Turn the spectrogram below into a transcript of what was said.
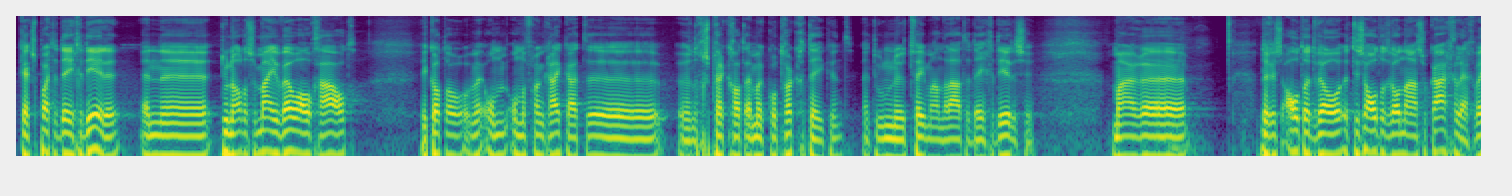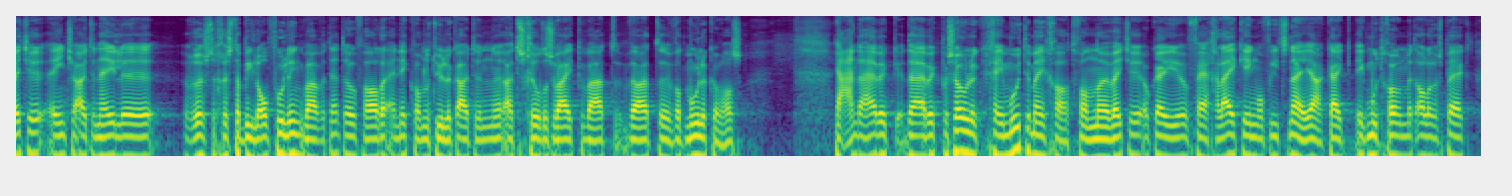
kijk, Sparta degradeerde. En eh, toen hadden ze mij wel al gehaald. Ik had al on- onder Frank Rijkaard een gesprek gehad en mijn contract getekend. En toen, twee maanden later, degradeerden ze. Maar er is altijd wel, het is altijd wel naast elkaar gelegd. Weet je, eentje uit een hele rustige, stabiele opvoeding, waar we het net over hadden. En ik kwam natuurlijk uit, een, uit de Schilderswijk, waar het, waar het wat moeilijker was. Ja, en daar heb ik, daar heb ik persoonlijk geen moeite mee gehad. Van, eh, weet je, oké, een vergelijking of iets. Nee, ja, kijk, ik moet gewoon met alle respect. Hij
